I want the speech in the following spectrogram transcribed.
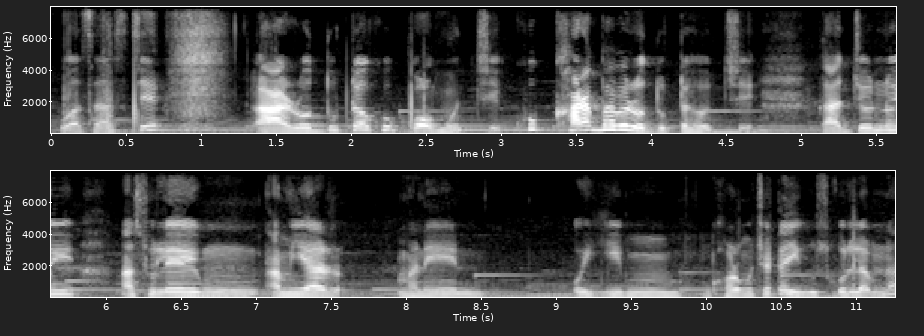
কুয়াশা আসছে, আর রোদ্দুরটাও খুব কম হচ্ছে। খুব খারাপভাবে রোদ্দুরটা হচ্ছে। তার জন্যই আসলে আমি আর মানে ওই ঘর মোছাটা ইউজ করলাম না,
